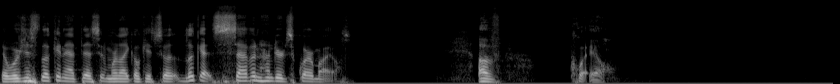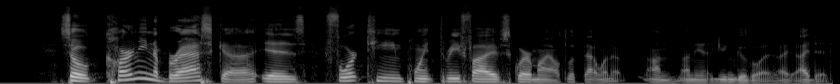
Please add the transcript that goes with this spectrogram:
that we're just looking at this and we're like, okay, so look at 700 square miles of quail. So Kearney, Nebraska is 14.35 square miles. Look that one up on, on the, you can Google it. I, I did.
